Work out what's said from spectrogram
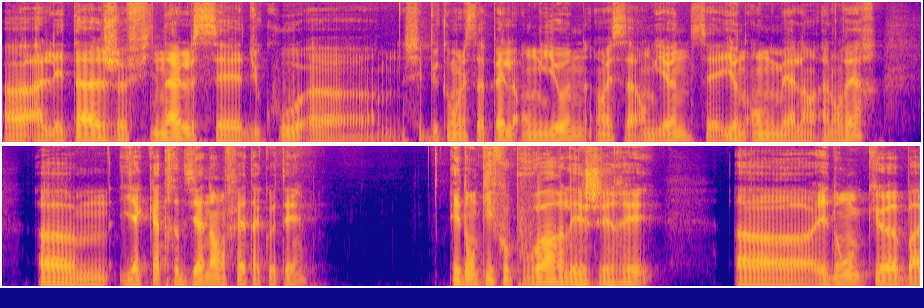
à l'étage final, c'est du coup, je sais plus comment il s'appelle, Ong Ouais, c'est Ong C'est Yon Ong, mais à l'envers. Euh, il y a quatre Diana en fait à côté. Et donc il faut pouvoir les gérer. Euh, et donc euh, bah,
